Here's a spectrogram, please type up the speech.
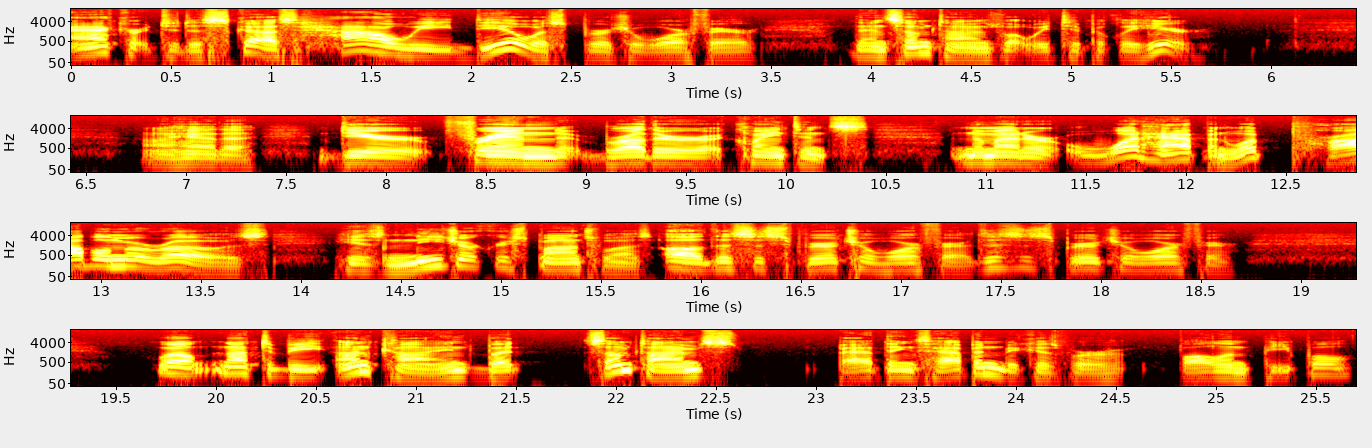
accurate to discuss how we deal with spiritual warfare than sometimes what we typically hear. I had a dear friend, brother, acquaintance. No matter what happened, what problem arose, his knee jerk response was, Oh, this is spiritual warfare. This is spiritual warfare. Well, not to be unkind, but sometimes bad things happen because we're fallen people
